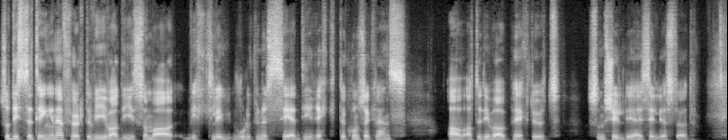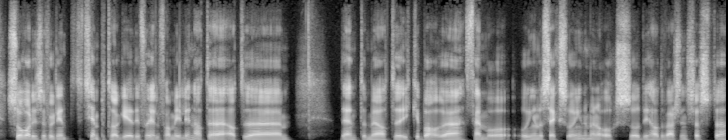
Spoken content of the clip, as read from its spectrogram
så disse tingene følte vi var de som var virkelig hvor du kunne se direkte konsekvens av at de var pekt ut som skyldige i Siljes død. Så var det selvfølgelig en kjempetragedie for hele familien at, eh, at eh, det endte med at eh, ikke bare femåringen og seksåringene, men også de hadde hver sin søster,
